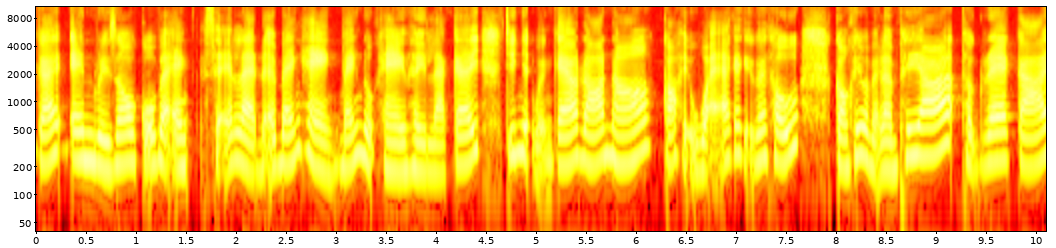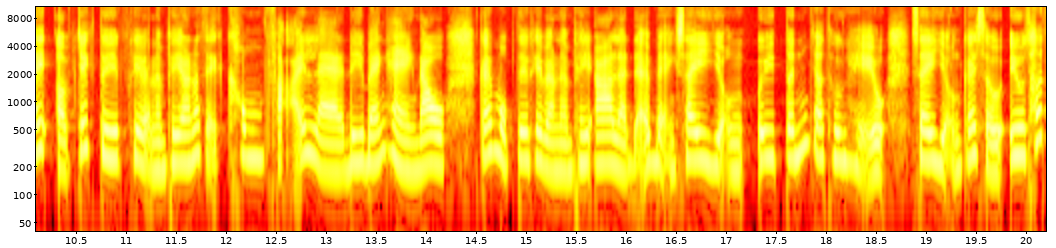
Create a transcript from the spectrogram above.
cái end result của bạn sẽ là để bán hàng bán được hàng thì là cái chiến dịch quảng cáo đó nó có hiệu quả cái kiểu cái thứ. Còn khi mà bạn làm PR thực ra cái objective khi bạn làm PR nó sẽ không phải là đi bán hàng đâu. Cái mục tiêu khi bạn làm PR là để bạn xây dựng uy tín cho thương hiệu xây dựng cái sự yêu thích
